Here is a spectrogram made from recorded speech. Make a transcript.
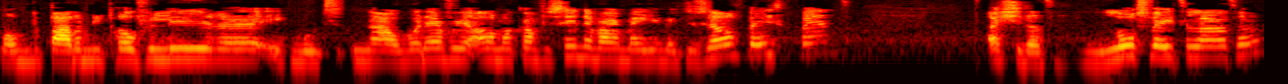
me op een bepaalde manier profileren, ik moet, nou, whatever je allemaal kan verzinnen waarmee je met jezelf bezig bent. Als je dat los weet te laten,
